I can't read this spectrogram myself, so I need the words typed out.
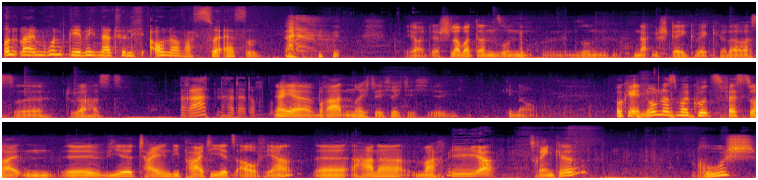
Und meinem Hund gebe ich natürlich auch noch was zu essen. ja, der schlabbert dann so ein, so ein Nackensteak weg, oder was äh, du da hast. Braten hat er doch bekommen. Ja, ja, braten, richtig, richtig. Äh, genau. Okay, nur um das mal kurz festzuhalten. Äh, wir teilen die Party jetzt auf, ja? Äh, Hanna macht ja. Tränke. Rouge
